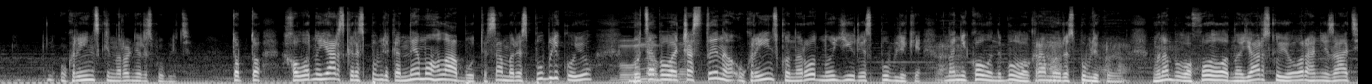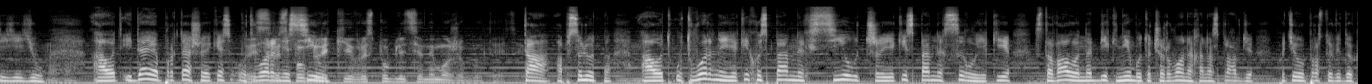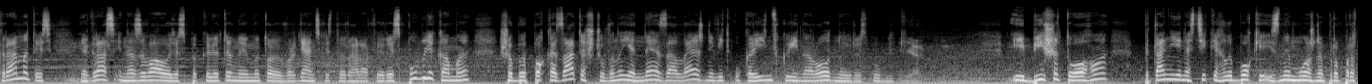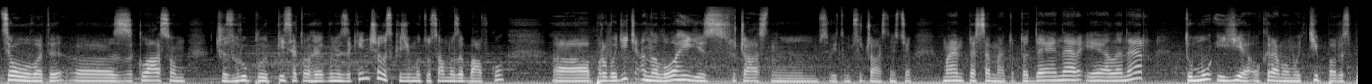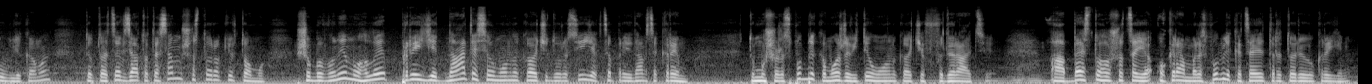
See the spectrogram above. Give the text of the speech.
Українській Народній Республіці. Тобто Холодноярська республіка не могла бути саме республікою, бо вона це була частина Української Народної Республіки. Вона ніколи не була окремою Ага, республікою. ага. Вона була холодноярською організацією. Ага. А от ідея про те, що якесь Тобто утворення сіл. в республіці не може бути. Так, абсолютно. А от утворення якихось певних сіл чи якихось певних сил, які ставали на бік нібито червоних, а насправді хотіли просто відокремитись, якраз і називалося спекулятивною метою в радянській історіографії республіками, щоб показати, що вони є незалежні від Української Народної Республіки. І більше того, питання є настільки глибоке, і з ним можна пропрацьовувати е, з класом чи з групою після того, як вони закінчили, скажімо, ту саму забавку. Е, проведіть аналогії з сучасним світом, сучасністю. Маємо те саме. Тобто ДНР і ЛНР тому і є окремими типу республіками. Тобто це взято те саме, що 100 років тому, щоб вони могли приєднатися, умовно кажучи, до Росії, як це приєднався Крим. Тому що республіка може війти, умовно кажучи, в федерацію. А без того, що це є окрема республіка, це є територія України.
